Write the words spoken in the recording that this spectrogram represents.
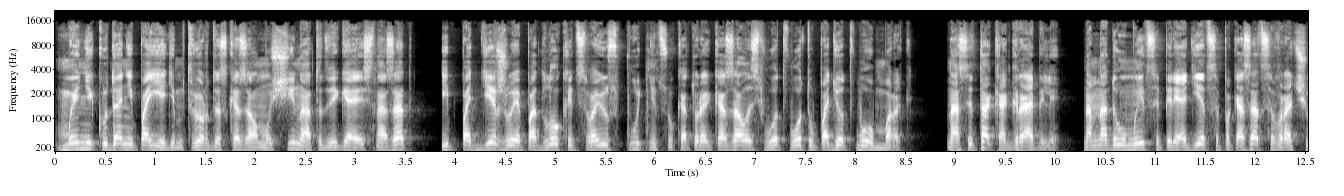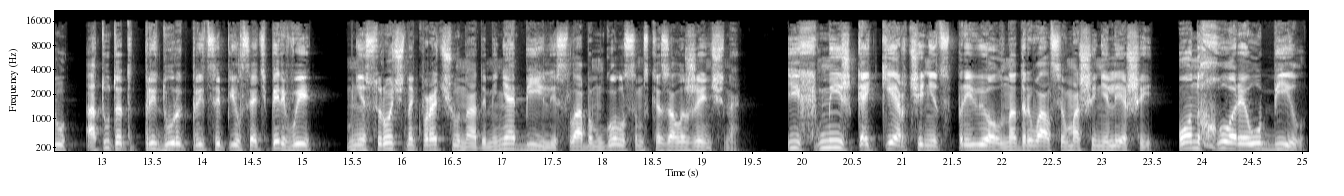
«Мы никуда не поедем», — твердо сказал мужчина, отодвигаясь назад и поддерживая под локоть свою спутницу, которая, казалось, вот-вот упадет в обморок. «Нас и так ограбили. Нам надо умыться, переодеться, показаться врачу. А тут этот придурок прицепился, а теперь вы...» «Мне срочно к врачу надо. Меня били», — слабым голосом сказала женщина. «Их Мишка Керченец привел», — надрывался в машине Леший. «Он Хоря убил.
